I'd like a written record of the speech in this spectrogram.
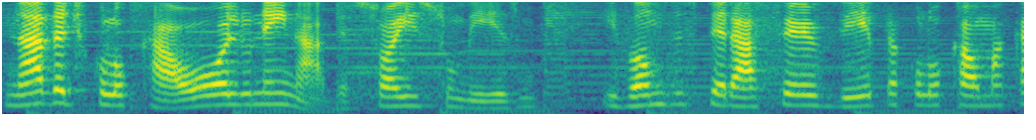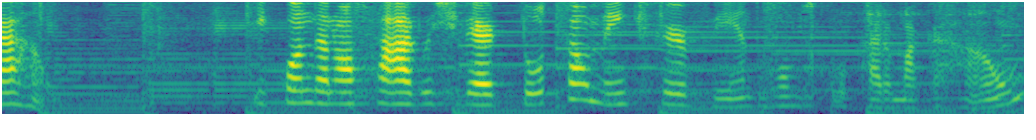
Nada de colocar óleo nem nada, é só isso mesmo. E vamos esperar ferver para colocar o macarrão. E quando a nossa água estiver totalmente fervendo, vamos colocar o macarrão.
